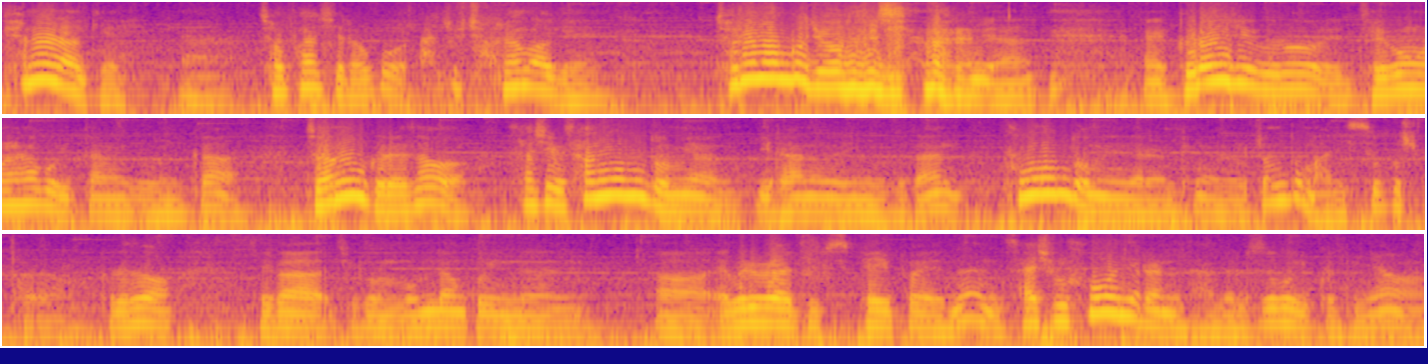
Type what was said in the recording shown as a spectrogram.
편안하게 아, 접하시라고 아주 저렴하게 저렴한 거죠 솔직히 말하면 예, 그런 식으로 제공을 하고 있다는 거니까 저는 그래서 사실 상용 도면이라는 의미보단 후원 도면이라는 표현을 좀 더 많이 쓰고 싶어요. 그래서 제가 지금 몸담고 있는 어, 에브리바디 픽스 페이퍼에는 사실 후원이라는 단어를 쓰고 있거든요.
